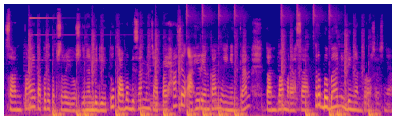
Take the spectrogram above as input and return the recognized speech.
Santai tapi tetap serius. Dengan begitu, kamu bisa mencapai hasil akhir yang kamu inginkan tanpa merasa terbebani dengan prosesnya.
